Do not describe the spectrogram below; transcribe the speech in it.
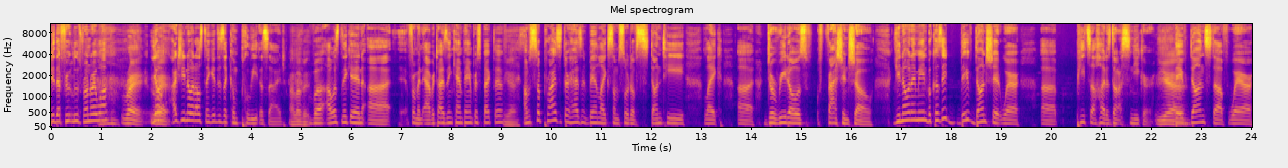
did that Froot Loops runway walk. Right. Yo, right. actually, you know what I was thinking? This is a complete aside. I love it. But I was thinking, uh, from an advertising campaign perspective, yes. I'm surprised that there hasn't been like some sort of stunty, like uh, Doritos fashion show. You know what I mean? Because they they've done shit where. Uh, Pizza Hut has done a sneaker. Yeah. They've done stuff where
